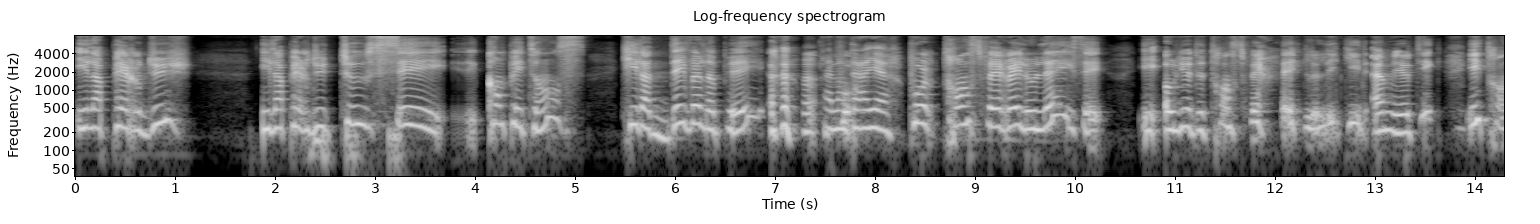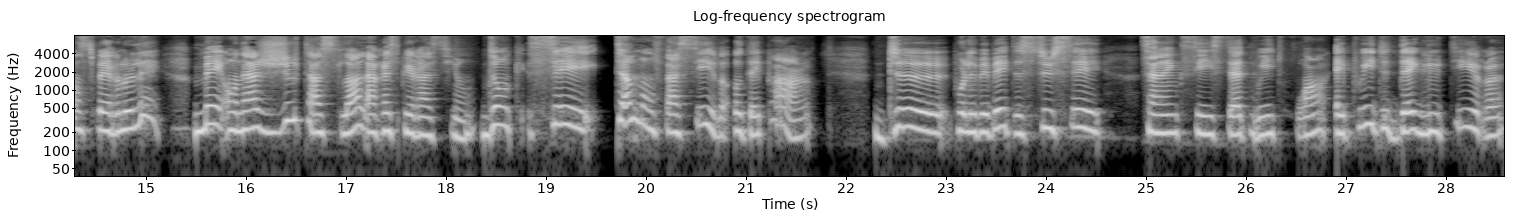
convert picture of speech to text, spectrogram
il a perdu, il a perdu toutes ses compétences qu'il a développées à l'intérieur pour, pour, transférer le lait. C'est et au lieu de transférer le liquide amniotique, il transfère le lait. Mais on ajoute à cela la respiration. Donc, c'est tellement facile au départ de, pour le bébé de sucer 5, 6, 7, 8 fois et puis de déglutir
